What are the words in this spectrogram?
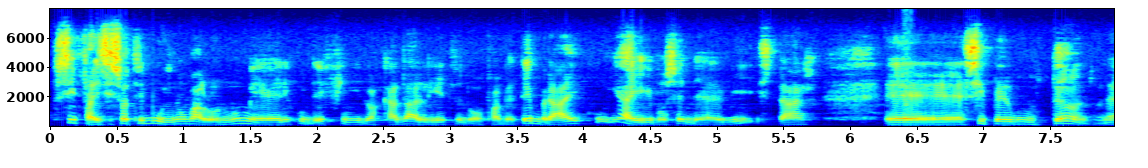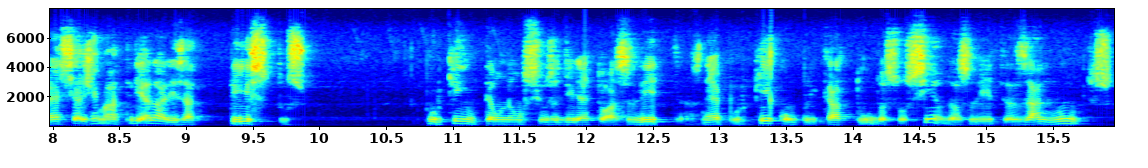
se faz isso atribuindo um valor numérico definido a cada letra do alfabeto hebraico, e aí você deve estar é, se perguntando né, se a gematria analisa textos, por que então não se usa direto as letras? Né? Por que complicar tudo associando as letras a números?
